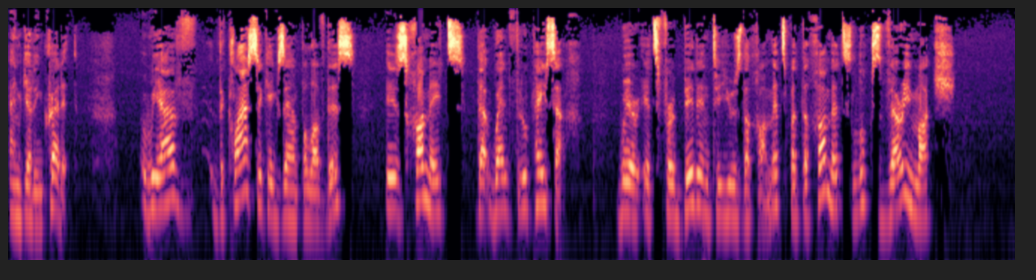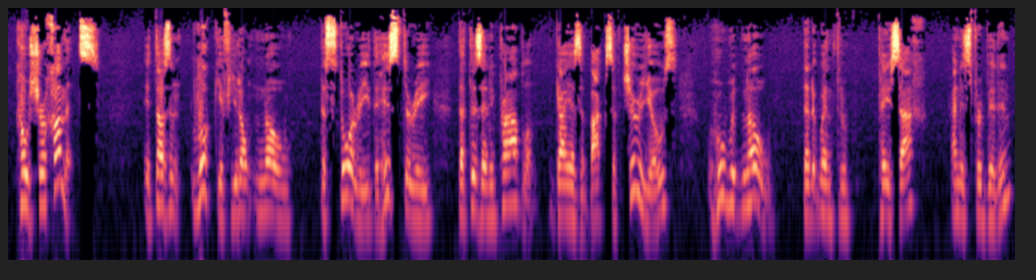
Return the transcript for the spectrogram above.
and getting credit? We have the classic example of this is chametz that went through Pesach, where it's forbidden to use the chametz, but the chametz looks very much kosher chametz. It doesn't look, if you don't know the story, the history, that there's any problem. Guy has a box of Cheerios. Who would know that it went through Pesach and is forbidden,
